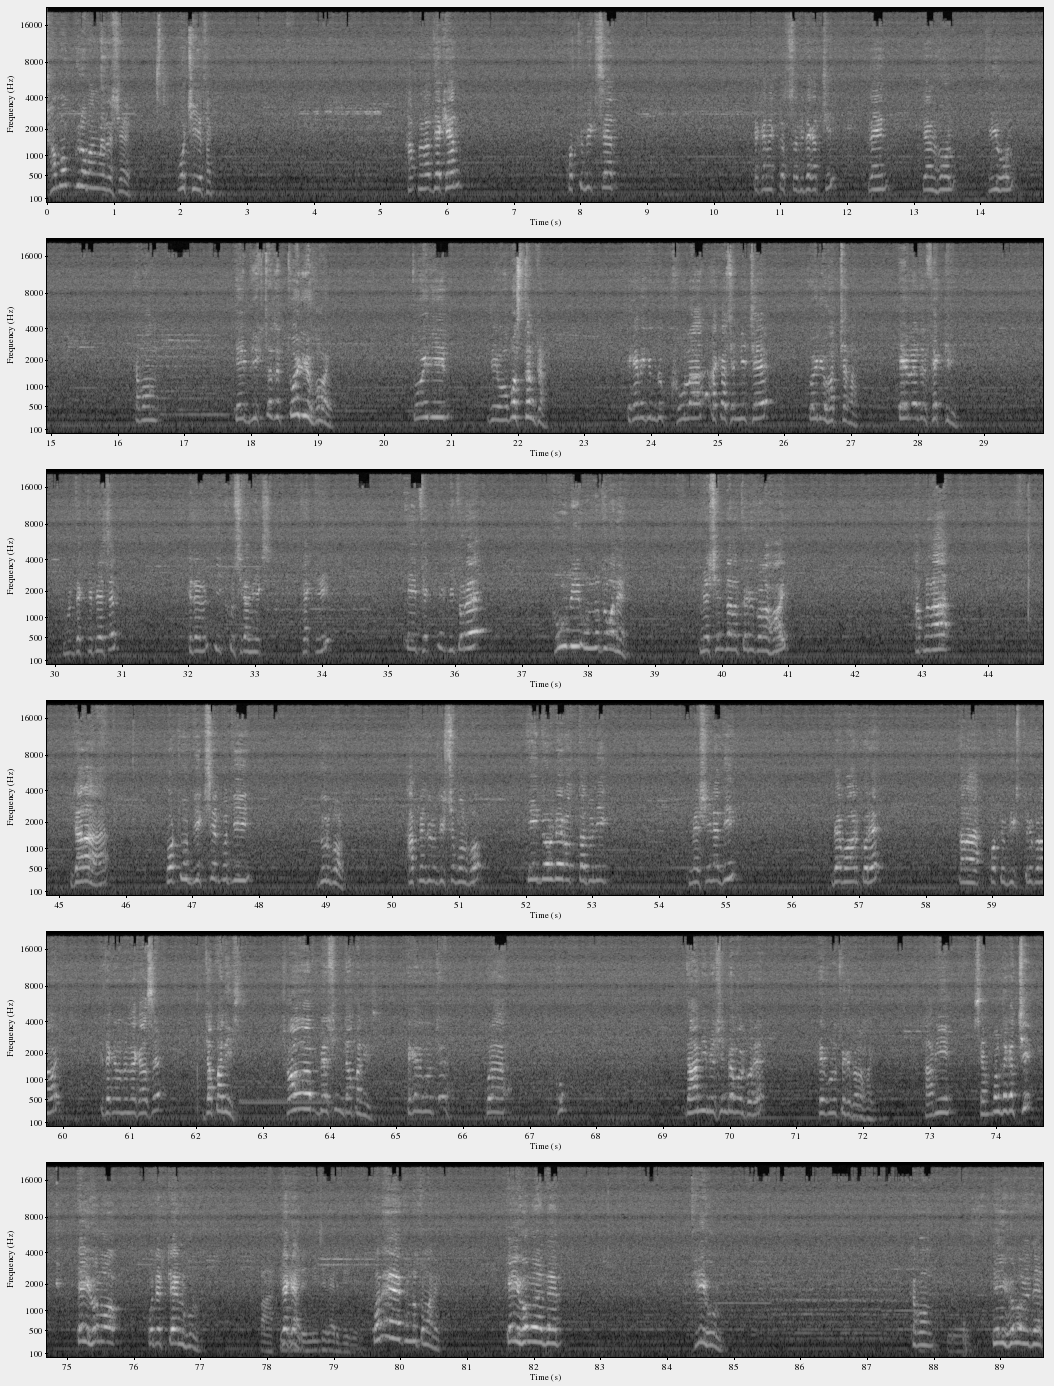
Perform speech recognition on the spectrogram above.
সমগ্র বাংলাদেশে পৌঁছিয়ে থাকি। আপনারা দেখেন অটোবিক্সের এখানে একটা ছবি দেখাচ্ছি। Plain ten hole, three hole. এবং এই ব্রিক্সটা যে তৈরি হয়, তৈরির যে অবস্থানটা, এখানে কিন্তু খোলা আকাশের নিচে তৈরি হচ্ছে না। এই হলো এদের ফ্যাক্টরি দেখতে পেয়েছেন এটা ইকো সিরামিক্স ফ্যাক্টরি এই ফ্যাক্টরির ভিতরে খুবই উন্নত মানের মেশিন দ্বারা তৈরি করা হয়। আপনারা যারা পটু বৃক্ষের প্রতি দুর্বল, আপনি যদি দৃশ্য বলব, এই ধরনের অত্যাধুনিক মেশিনাদি ব্যবহার করে তারা পটু বৃক্ষ তৈরি করা হয়। এটা কেন লেখা আছে, জাপানিজ, সব মেশিন জাপানিজ। এখানে কোনো হচ্ছে পুরা খুব দামি মেশিন ব্যবহার করে এগুলো তৈরি করা হয়। আমি স্যাম্পল দেখাচ্ছি। এই হলো ওদের টেন হুল। দেখেন। অনেক উন্নত মানের। এই হলো এদের থ্রি হুল। এবং এই হলো এদের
